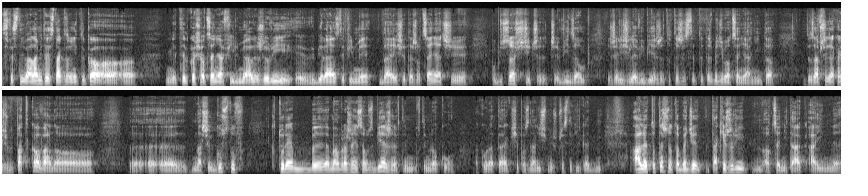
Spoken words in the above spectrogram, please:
z festiwalami to jest tak, że nie tylko, nie tylko się ocenia filmy, ale jury y, wybierając te filmy daje się też oceniać y, publiczności czy, czy widzom, jeżeli źle wybierze, to też, jest, to też będziemy oceniani. I to, i to zawsze jest jakaś wypadkowa no, e, e, e, naszych gustów, które mam wrażenie są zbieżne w tym, w tym roku. Akurat tak jak się poznaliśmy już przez te kilka dni. Ale to też no, to będzie takie jury oceni tak, a inne,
